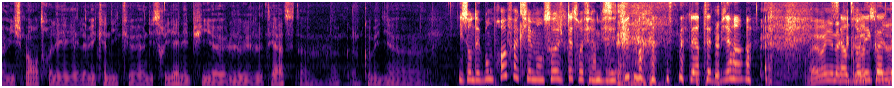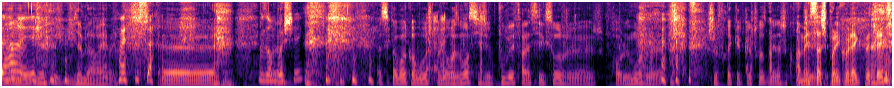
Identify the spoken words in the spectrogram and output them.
à mi-chemin entre les- la mécanique euh, industrielle et puis euh, le, le théâtre. C'est un, un- un comédien. Ils ont des bons profs à Clémenceau. Je vais peut-être refaire mes études. Moi. ça a l'air d'être bien. Ouais, ouais, C'est entre l'école d'art et- Bien, ouais. Ça. Euh, Vous voilà. embauchez Ah, C'est pas moi qui embauche, malheureusement. Si je pouvais faire la sélection, je, je- probablement je, je ferais quelque chose. Mais là, je crois Un que- message pour les collègues, peut-être?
